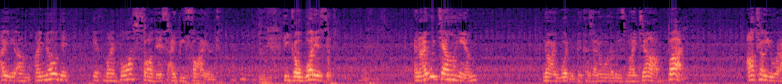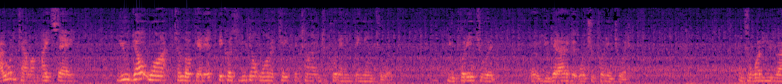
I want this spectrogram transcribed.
I, um, I know that if my boss saw this, I'd be fired. He'd go, What is it? And I would tell him, No, I wouldn't because I don't want to lose my job. But I'll tell you what I would tell him. I'd say, You don't want to look at it because you don't want to take the time to put anything into it. You put into it, or you get out of it what you put into it. And so what do you do?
